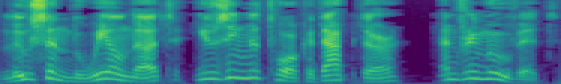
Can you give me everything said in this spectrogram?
Loosen the wheel nut using the torque adapter and remove it.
